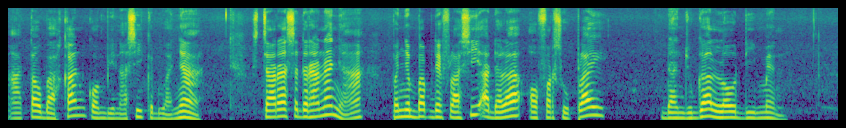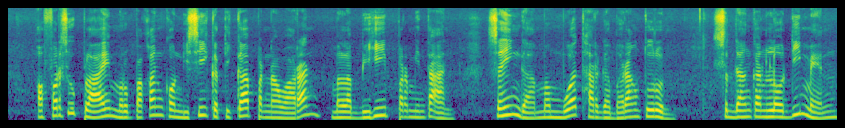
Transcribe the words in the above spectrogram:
atau bahkan kombinasi keduanya. Secara sederhananya, penyebab deflasi adalah oversupply dan juga low demand. Oversupply merupakan kondisi ketika penawaran melebihi permintaan, sehingga membuat harga barang turun. Sedangkan low demand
